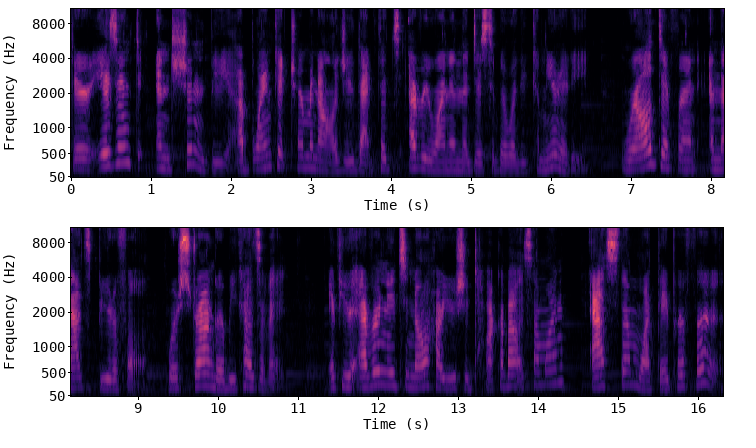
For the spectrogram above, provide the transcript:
There isn't and shouldn't be a blanket terminology that fits everyone in the disability community. We're all different, and that's beautiful. We're stronger because of it. If you ever need to know how you should talk about someone, ask them what they prefer.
